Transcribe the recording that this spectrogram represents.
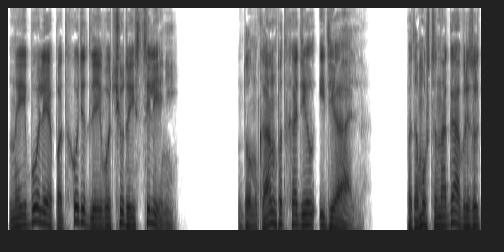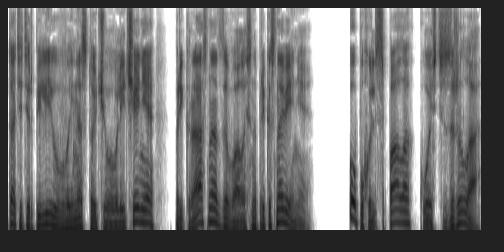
наиболее подходит для его чуда исцелений. Дункан подходил идеально, потому что нога в результате терпеливого и настойчивого лечения прекрасно отзывалась на прикосновение. Опухоль спала, кость зажила.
